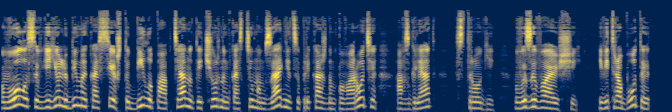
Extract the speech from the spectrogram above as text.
Волосы в ее любимой косе, что било по обтянутой черным костюмом заднице при каждом повороте, а взгляд строгий, вызывающий. И ведь работает.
